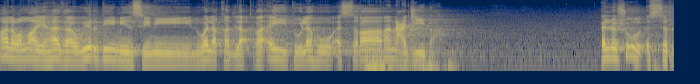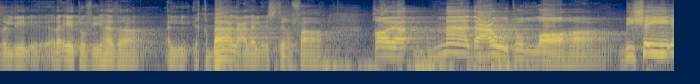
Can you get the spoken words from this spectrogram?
قال والله هذا وردي من سنين ولقد رأيت له أسرارا عجيبة. قال له شو السر اللي رأيته في هذا الإقبال على الاستغفار؟ قال ما دعوت الله بشيء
